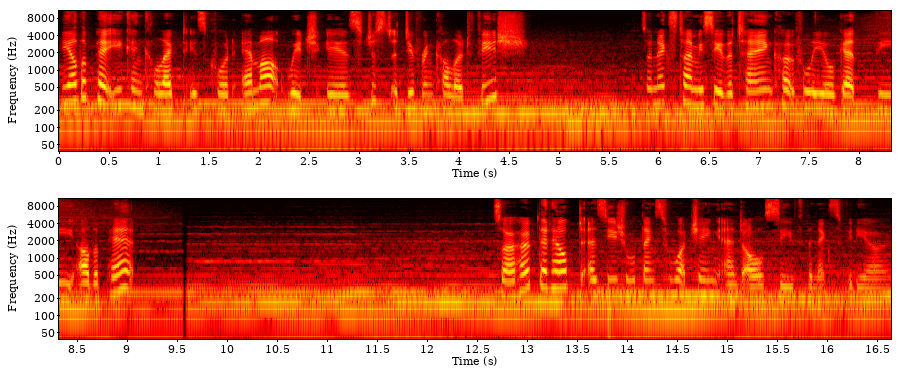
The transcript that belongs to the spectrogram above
The other pet you can collect is called Emma, which is just a different coloured fish. So next time you see the tank, hopefully you'll get the other pet. So I hope that helped. As usual, thanks for watching and I'll see you for the next video.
